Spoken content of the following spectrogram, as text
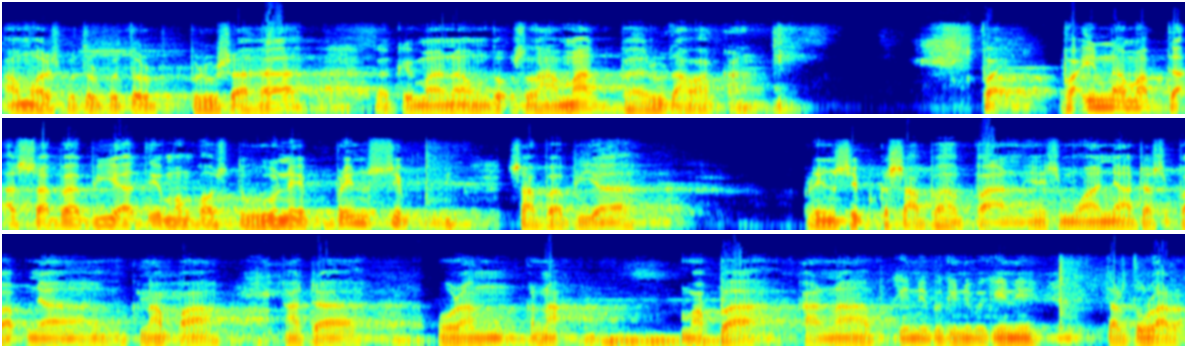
Kamu harus betul-betul berusaha bagaimana untuk selamat baru tawakal fa fa inna mabda as-sababiyati mongko prinsip sababiyah prinsip kesababan. Ini semuanya ada sebabnya. Kenapa ada orang kena mabah? Karena begini begini begini tertular.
